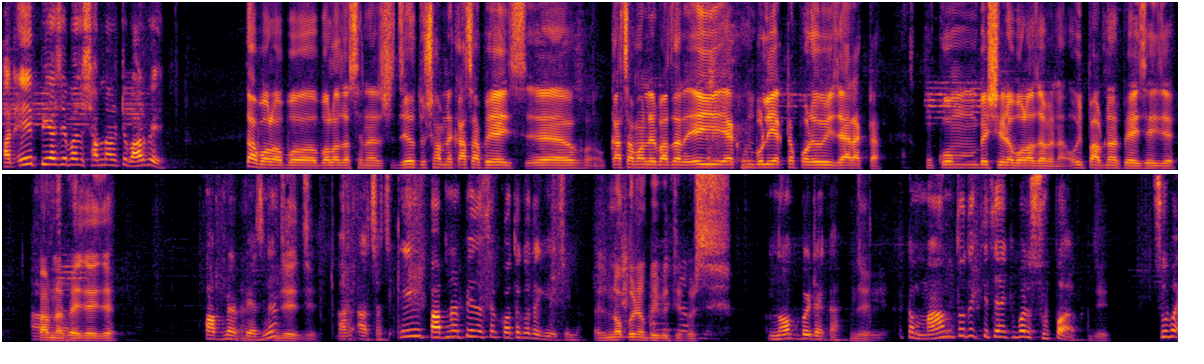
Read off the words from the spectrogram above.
আর এই পেঁয়াজের বাজার সামনে আর একটু বাড়বে? তা বলা বলা যাচ্ছে না। যেহেতু সামনে কাঁচা পেঁয়াজ কাঁচামালের বাজার এই এখন বলি একটা পরে হয়ে যায় আর একটা কম বেশি এটা বলা যাবে না। ওই পাবনার পেঁয়াজ এই যে পাবনার পেঁয়াজ এই যে। পাবনার পেঁয়াজ না? জি জি। আচ্ছা আচ্ছা। এই পাবনার পেঁয়াজ আছে কত কত গিয়েছিল? নব্বই নব্বই বিক্রি করছি। নব্বই টাকা। জি। একটা মান তো দেখতেছি একেবারে সুপার। জি। সুপার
